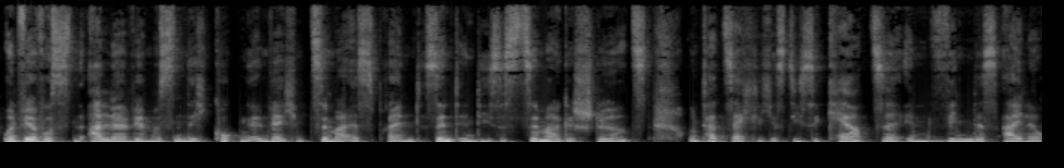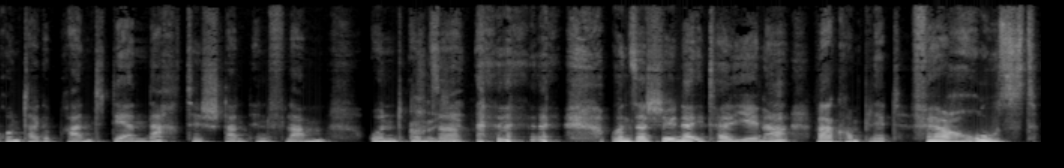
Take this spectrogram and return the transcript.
Und wir wussten alle, wir müssen nicht gucken, in welchem Zimmer es brennt, sind in dieses Zimmer gestürzt und tatsächlich ist diese Kerze in Windeseile runtergebrannt. Der Nachttisch stand in Flammen und Ach, unser, unser schöner Italiener war komplett verrußt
